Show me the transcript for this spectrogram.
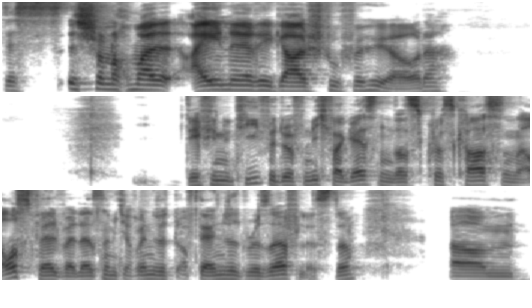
das ist schon nochmal eine Regalstufe höher, oder? Definitiv, wir dürfen nicht vergessen, dass Chris Carson ausfällt, weil der ist nämlich auf, Injured, auf der Injured Reserve Liste. Ähm,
